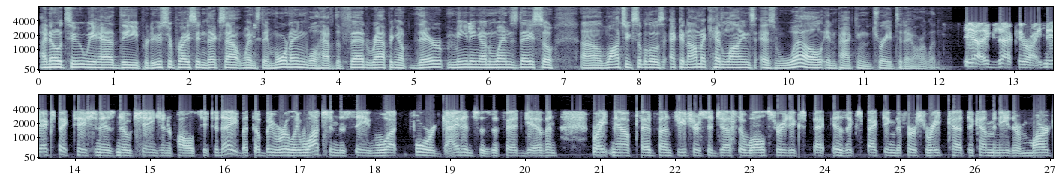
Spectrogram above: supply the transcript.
I know too, we had the producer price index out Wednesday morning. We'll have the Fed wrapping up their meeting on Wednesday. So, uh, watching some of those economic headlines as well impacting the trade today, Arlan. Yeah, exactly right. The expectation is no change in the policy today, but they'll be really watching to see what forward guidance does the Fed give. And right now, Fed Fund futures suggest that Wall Street expect, is expecting the first rate cut to come in either March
